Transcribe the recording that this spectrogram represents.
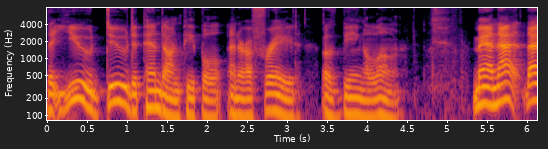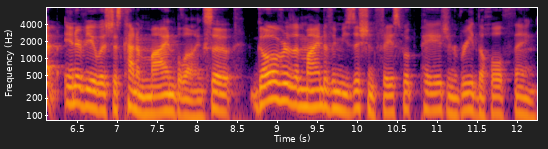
that you do depend on people and are afraid of being alone. Man, that that interview was just kind of mind blowing. So go over to the Mind of a Musician Facebook page and read the whole thing.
